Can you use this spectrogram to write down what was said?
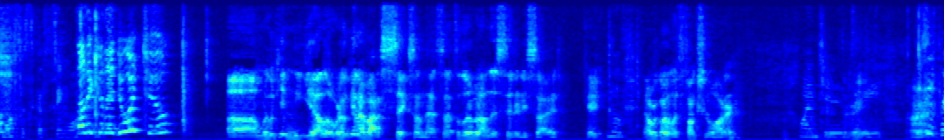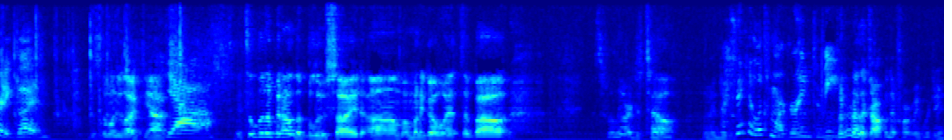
too? Most disgusting one. Daddy, could I do it too? Um, we're looking yellow. We're looking at about a six on that. So that's a little bit on the acidity side. Okay. Move. Now we're going with Function Water. One, two, two, three. three. All this right. is pretty good. This is the one you liked. Yeah. it's- Yeah. It's a little bit on the blue side. Um, I'm gonna go with about. It's really hard to tell. I mean, I think it looks more green to me. Put another drop in there for me, would you?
